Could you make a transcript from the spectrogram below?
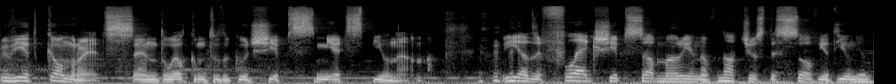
Revered comrades, and welcome to the good ship Smertspionam. we are the flagship submarine of not just the Soviet Union,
